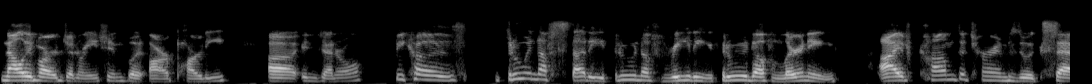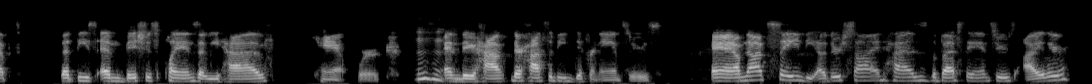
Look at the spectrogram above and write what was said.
not only of our generation but our party uh in general because through enough study through enough reading through enough learning i've come to terms to accept that these ambitious plans that we have can't work mm-hmm. and they have there has to be different answers and i'm not saying the other side has the best answers either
